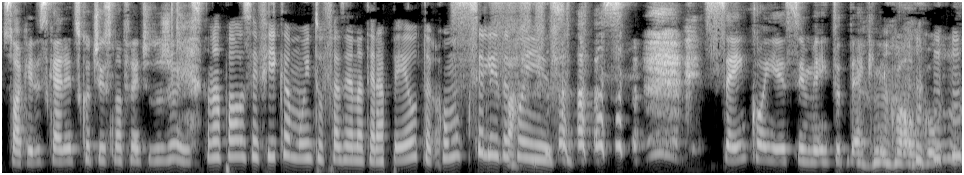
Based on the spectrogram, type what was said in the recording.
Só que eles querem discutir isso na frente do juiz. Ana Paula, você fica muito fazendo a terapeuta? Como que você lida com isso? Sem conhecimento técnico algum,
